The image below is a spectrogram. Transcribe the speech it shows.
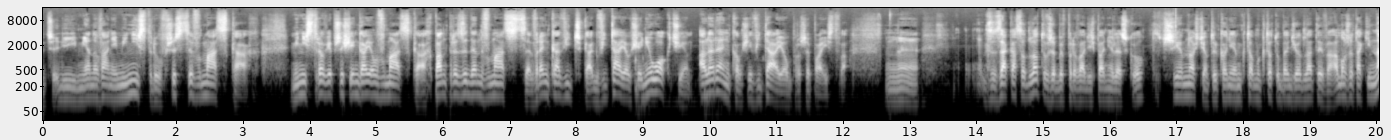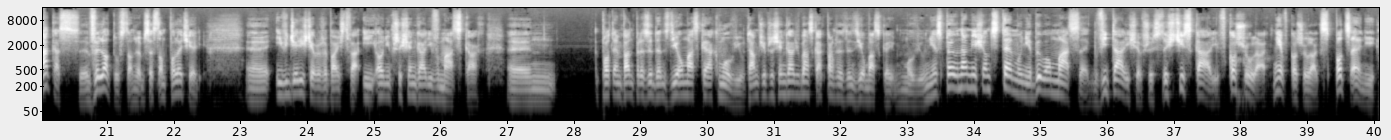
e, czyli mianowanie ministrów, wszyscy w maskach. Ministrowie przysięgają w maskach, pan prezydent w masce, w rękawiczkach, witają się nie łokciem, ale ręką się witają, proszę Państwa e, zakaz odlotów, żeby wprowadzić, panie Leszku, z przyjemnością, tylko nie wiem, kto, kto tu będzie odlatywał. A może taki nakaz wylotów stąd, żeby se stąd polecieli. I widzieliście, proszę Państwa, i oni przysięgali w maskach. Potem pan prezydent zdjął maskę, jak mówił. Tam ci przysięgali w maskach, pan prezydent zdjął maskę i mówił. Niespełna miesiąc temu nie było masek. Witali się wszyscy, ściskali w koszulach, nie w koszulach, spoceni.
